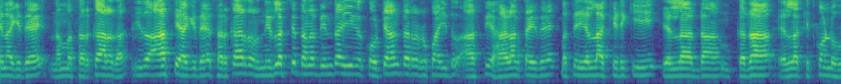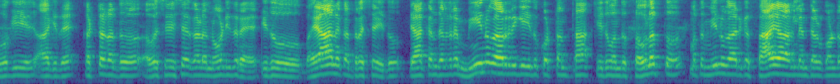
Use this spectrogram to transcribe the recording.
ಏನಾಗಿದೆ, ನಮ್ಮ ಸರ್ಕಾರದ ಇದು ಆಸ್ತಿ ಆಗಿದೆ. ಸರ್ಕಾರದ ನಿರ್ಲಕ್ಷ್ಯತನದಿಂದ ಈಗ ಕೋಟ್ಯಾಂತರ ರೂಪಾಯಿ ಇದು ಆಸ್ತಿ ಹಾಳಾಗ್ತಾ ಇದೆ. ಮತ್ತೆ ಎಲ್ಲಾ ಕಿಟಕಿ, ಎಲ್ಲ ಕದ ಎಲ್ಲ ಕಿತ್ಕೊಂಡು ಹೋಗಿ ಆಗಿದೆ. ಕಟ್ಟಡದ ಅವಶೇಷಗಳ ನೋಡಿದ್ರೆ ಇದು ಭಯಾನಕ ದೃಶ್ಯ ಇದು. ಯಾಕಂತೇಳಿದ್ರೆ ಮೀನುಗಾರರಿಗೆ ಇದು ಕೊಟ್ಟಂತ ಇದು ಒಂದು ಸವಲತ್ತು ಮತ್ತು ಮೀನುಗಾರಿಕೆ ಸಹಾಯ ಆಗ್ಲಿ ಅಂತ ಹೇಳ್ಕೊಂಡು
